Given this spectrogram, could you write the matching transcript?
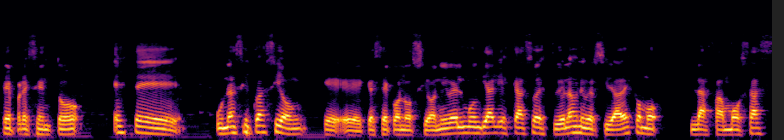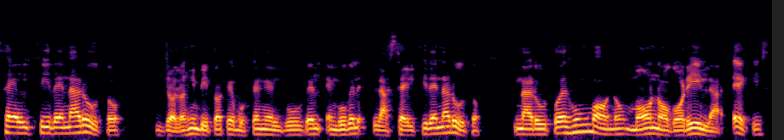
se presentó este, una situación que, eh, que se conoció a nivel mundial y es caso de estudio en las universidades como la famosa selfie de Naruto. Yo los invito a que busquen el Google, en Google la selfie de Naruto. Naruto es un mono, mono, gorila, X,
